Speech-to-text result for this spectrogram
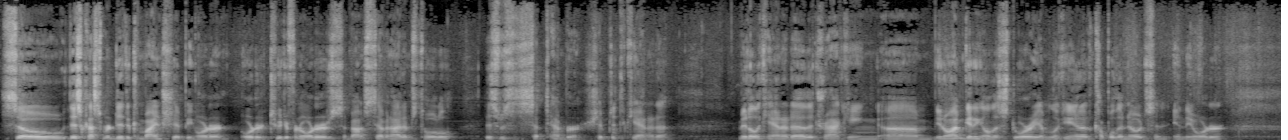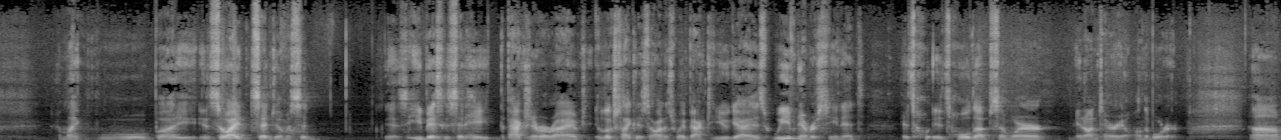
So this customer did a combined shipping order, ordered two different orders, about seven items total. This was in September. Shipped it to Canada, middle of Canada. The tracking, um, you know, I'm getting all this story. I'm looking at a couple of the notes in, in the order. I'm like, "Whoa, buddy!" And so I said to him, I said, he basically said, "Hey, the package never arrived. It looks like it's on its way back to you guys. We've never seen it. It's it's holed up somewhere in Ontario on the border." Um,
